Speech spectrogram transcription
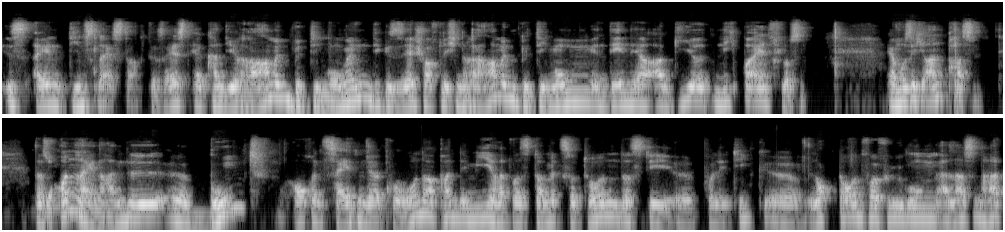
ist ein Dienstleister. Das heißt, er kann die Rahmenbedingungen, die gesellschaftlichen Rahmenbedingungen, in denen er agiert, nicht beeinflussen. Er muss sich anpassen. Das Onlinehandel äh, boomt auch in Zeiten der Corona-Pandemie, hat was damit zu tun, dass die äh, Politik äh, Lockdown-Verfügungen erlassen hat,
